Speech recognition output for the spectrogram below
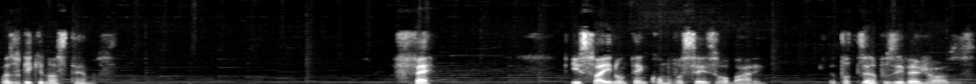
Mas o que, que nós temos? Fé. Isso aí não tem como vocês roubarem. Eu estou dizendo para os invejosos.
